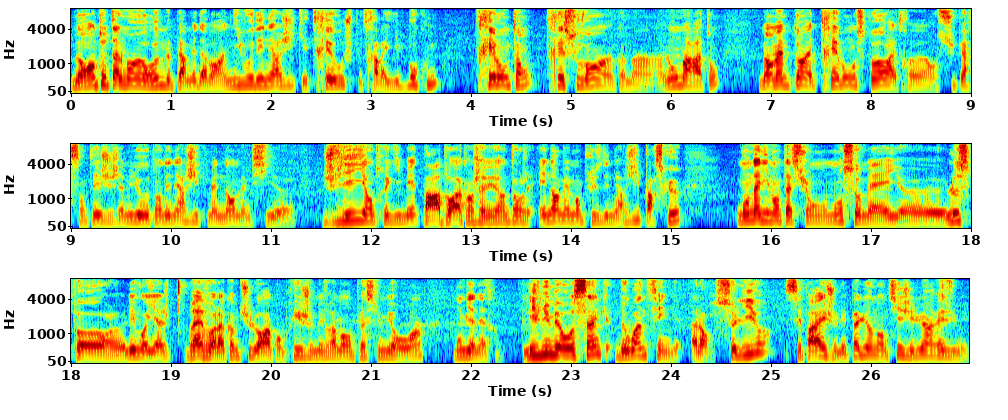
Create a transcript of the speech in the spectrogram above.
me rend totalement heureux, me permet d'avoir un niveau d'énergie qui est très haut. Je peux travailler beaucoup, très longtemps, très souvent, hein, comme un, long marathon, mais en même temps être très bon au sport, être euh, en super santé. J'ai jamais eu autant d'énergie que maintenant, même si euh, je vieillis entre guillemets. Par rapport à quand j'avais 20 ans, j'ai énormément plus d'énergie parce que mon alimentation, mon sommeil, euh, le sport, les voyages. Bref, voilà, comme tu l'auras compris, je mets vraiment en place numéro 1 mon bien-être. Livre numéro 5 de One Thing. Alors, ce livre, c'est pareil, je ne l'ai pas lu en entier, j'ai lu un résumé.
